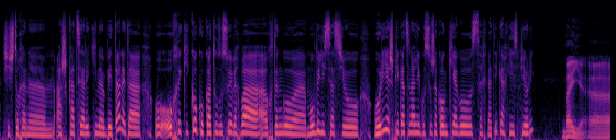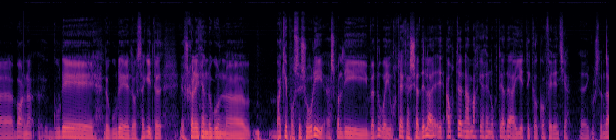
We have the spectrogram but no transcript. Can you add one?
sistoren uh, askatzearekin betan, eta horrekiko kokatu duzu berba aurtengo uh, mobilizazio hori esplikatzen aldi guztusak onkiago zergatik argi izpi hori? Bai, uh, bon, gure, do gure edo, zagit, Euskal Herrian dugun uh, bake prozesu hori, aspaldi badu, bai urteak asia dela, e, aurten hamarkaren urtea da aieteko konferentzia, e, ikusten da,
